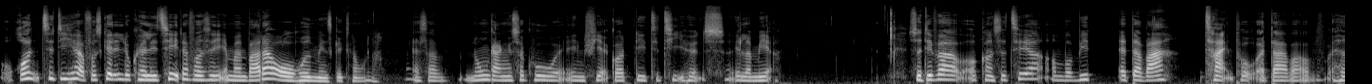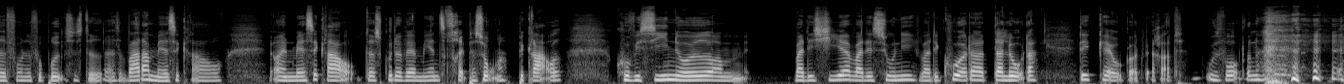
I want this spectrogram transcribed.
rundt til de her forskellige lokaliteter for at se, jamen, var der overhovedet menneskeknogler? Altså, nogle gange så kunne en fjer godt blive til 10 høns eller mere. Så det var at konstatere, om hvorvidt, at der var tegn på, at der var, havde fundet forbrydelsested. Altså var der massegrave, og en massegrav, der skulle der være mere end tre personer begravet. Kunne vi sige noget om, var det shia, var det sunni, var det kurder, der lå der? Det kan jo godt være ret udfordrende.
